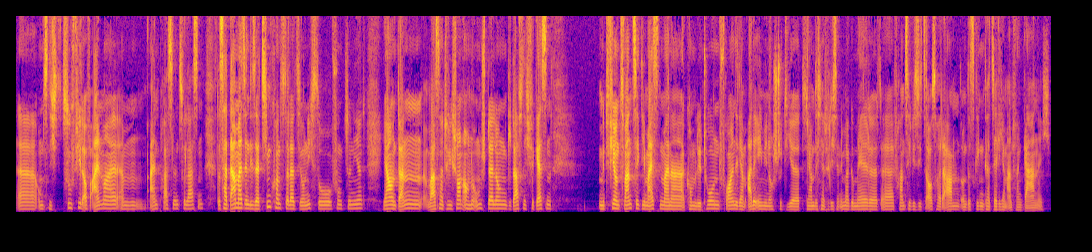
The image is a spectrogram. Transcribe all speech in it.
äh, um es nicht zu viel auf einmal ähm, einprasseln zu lassen. Das hat damals in dieser Teamkonstellation nicht so funktioniert. Ja, und dann war es natürlich schon auch eine Umstellung. Du darfst nicht vergessen, mit 24, die meisten meiner Kommilitonen, Freunde, die haben alle irgendwie noch studiert. Die haben sich natürlich dann immer gemeldet, äh, Franzi, wie sieht's aus heute Abend? Und das ging tatsächlich am Anfang gar nicht.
